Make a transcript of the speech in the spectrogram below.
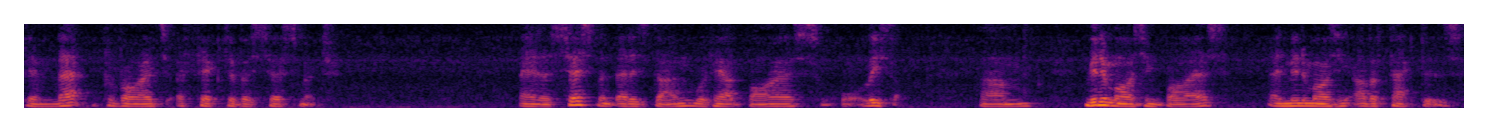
then that provides effective assessment. An assessment that is done without bias, or at least um, minimizing bias and minimizing other factors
